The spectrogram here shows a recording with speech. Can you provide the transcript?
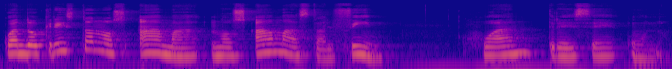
Cuando Cristo nos ama, nos ama hasta el fin. Juan 13:1.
